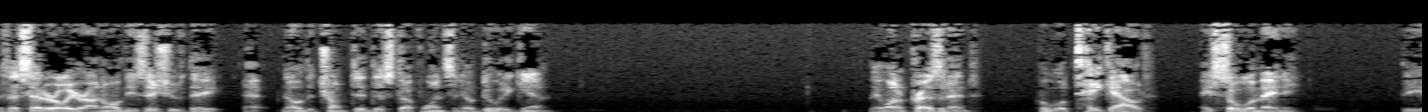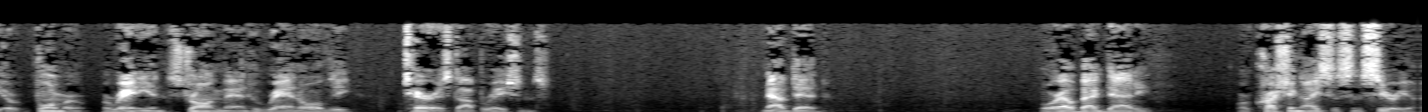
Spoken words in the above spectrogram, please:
As I said earlier on all these issues, they uh, know that Trump did this stuff once and he'll do it again. They want a president who will take out a Soleimani, the uh, former Iranian strongman who ran all the terrorist operations, now dead, or al Baghdadi, or crushing ISIS in Syria,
